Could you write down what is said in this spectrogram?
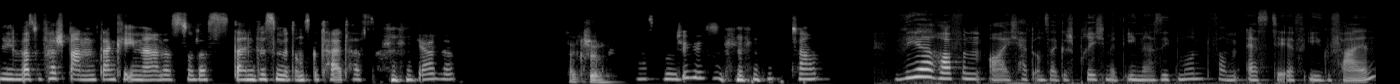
Nee, war super spannend. Danke, Ina, dass du das, dein Wissen mit uns geteilt hast. Gerne. Dankeschön. Tschüss. Ciao. Wir hoffen, euch hat unser Gespräch mit Ina Siegmund vom STFI gefallen.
